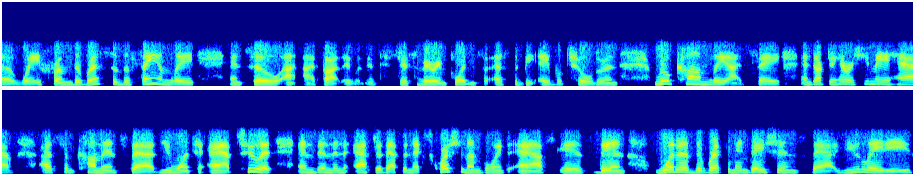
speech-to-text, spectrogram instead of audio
away from the rest of the family. And so I, I thought it, it's just very important for us to be able children real calmly, I'd say. And Dr. Harris, you may have uh, some comments that you want to add to it. And then after that, the next question I'm going to ask is then what are the recommendations that you ladies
